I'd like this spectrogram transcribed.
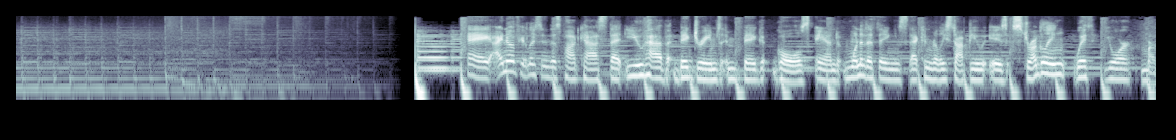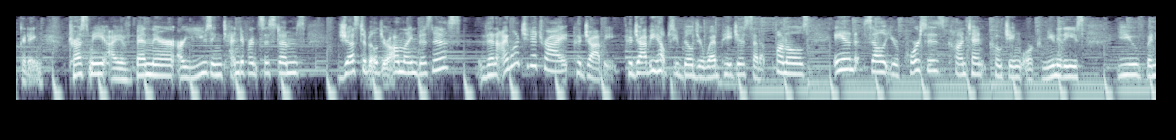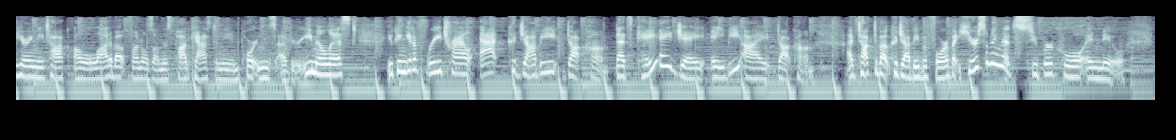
Hey, I know if you're listening to this podcast that you have big dreams and big goals. And one of the things that can really stop you is struggling with your marketing. Trust me, I have been there. Are you using 10 different systems just to build your online business? Then I want you to try Kajabi. Kajabi helps you build your web pages, set up funnels, and sell your courses, content, coaching, or communities. You've been hearing me talk a lot about funnels on this podcast and the importance of your email list. You can get a free trial at kajabi.com. That's K A J A B I.com. I've talked about Kajabi before, but here's something that's super cool and new.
